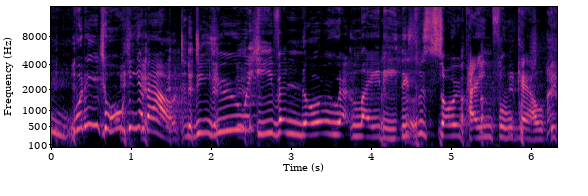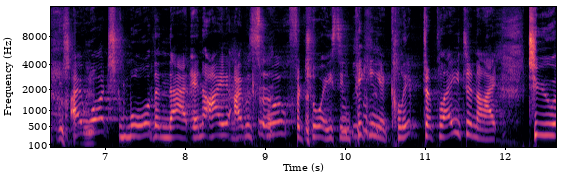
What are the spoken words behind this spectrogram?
What are you saying? doing? What are you talking about? Do you even know, lady? This was so painful, Kel. I watched more than that, and I, I was spoilt for choice in picking a clip to play tonight to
